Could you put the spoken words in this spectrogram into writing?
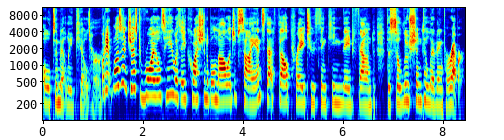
ultimately killed her. But it wasn't just royalty with a questionable knowledge of science that fell prey to thinking they'd found the solution to living forever.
